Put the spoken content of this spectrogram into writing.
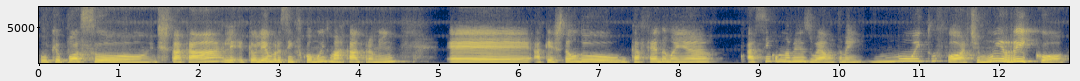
o que eu posso destacar, que eu lembro assim, que ficou muito marcado para mim, é a questão do café da manhã, assim como na Venezuela também, muito forte, muito rico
